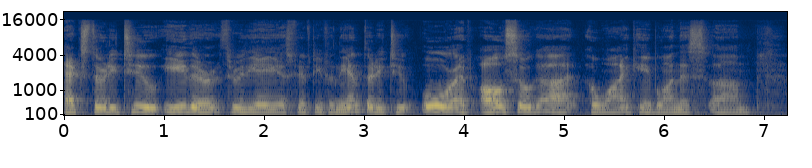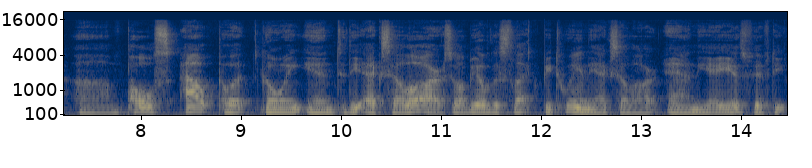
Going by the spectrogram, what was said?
X32 either through the AES50 from the M32 or I've also got a Y cable on this um, um, pulse output going into the XLR. So I'll be able to select between the XLR and the AES50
